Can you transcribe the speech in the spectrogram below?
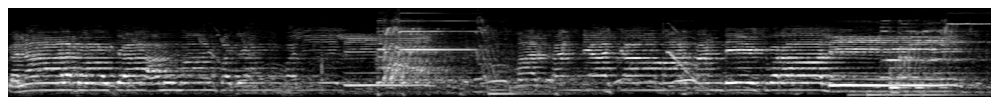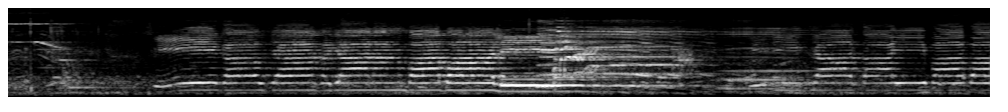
कनाळ गावच्या हनुमान बजरंग बलीले मार्कंड्याच्या मार्कंडेश्वराले. शेगावच्या गजानन बाबाले साई बाबा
